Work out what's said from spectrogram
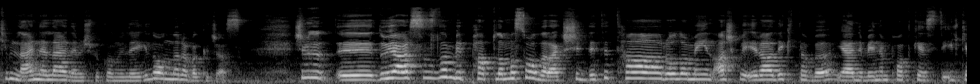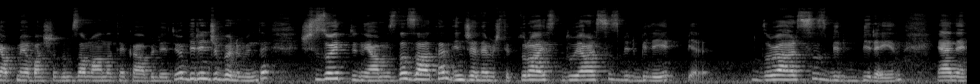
kimler neler demiş bu konuyla ilgili onlara bakacağız. Şimdi e, duyarsızlığın bir patlaması olarak şiddeti ta Rollo May'in Aşk ve İrade kitabı yani benim podcast'i ilk yapmaya başladığım zamana tekabül ediyor. Birinci bölümünde şizoid dünyamızda zaten incelemiştik. Duray, duyarsız bir bireyin, bir, duyarsız bir bireyin yani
